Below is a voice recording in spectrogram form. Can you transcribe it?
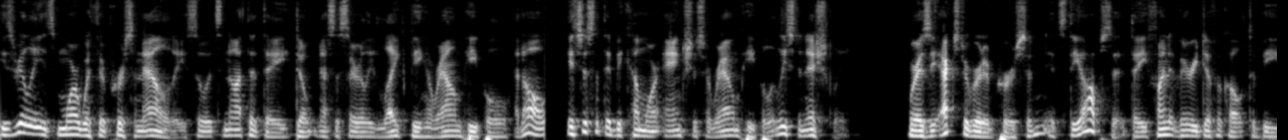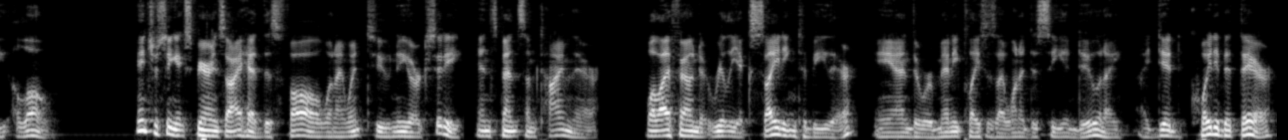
is really it's more with their personality. So it's not that they don't necessarily like being around people at all. It's just that they become more anxious around people, at least initially. Whereas the extroverted person, it's the opposite. They find it very difficult to be alone. Interesting experience I had this fall when I went to New York City and spent some time there. While I found it really exciting to be there, and there were many places I wanted to see and do, and I, I did quite a bit there,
